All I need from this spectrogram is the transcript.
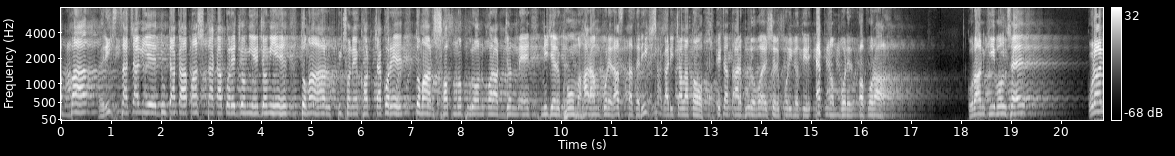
আব্বা রিক্সা চালিয়ে দু টাকা, পাঁচ টাকা করে জমিয়ে জমিয়ে তোমার পিছনে খরচা করে তোমার স্বপ্ন পূরণ করার জন্যে নিজের ঘুম হারাম করে রাস্তাতে রিক্সা গাড়ি চালাতো। এটা তার বুড়ো বয়সের পরিণতির এক নম্বরের অপরাধ। কোরআন। কি বলছে? কোরআন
